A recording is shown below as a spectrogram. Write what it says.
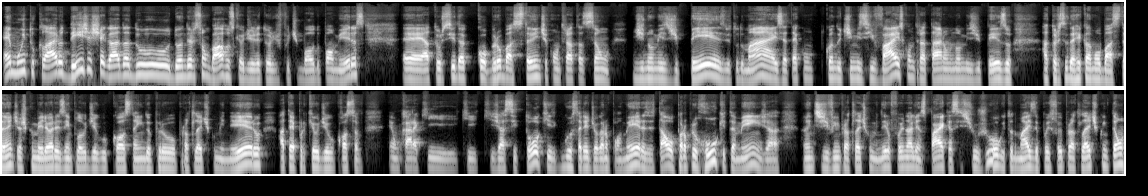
é muito claro desde a chegada do, do Anderson Barros, que é o diretor de futebol do Palmeiras. É, a torcida cobrou bastante a contratação de nomes de peso e tudo mais, até com, quando times rivais contrataram nomes de peso, a torcida reclamou bastante. Acho que o melhor exemplo é o Diego Costa indo para o Atlético Mineiro, até porque o Diego Costa é um cara que, que, que, já citou que gostaria de jogar no Palmeiras e tal. O próprio Hulk também, já antes de vir para o Atlético Mineiro, foi no Allianz Parque, assistiu o jogo e tudo mais, depois foi para o Atlético. Então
